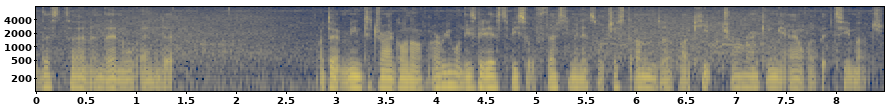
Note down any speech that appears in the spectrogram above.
this turn, and then we'll end it. I don't mean to drag on off. I really want these videos to be sort of 30 minutes or just under, but I keep dragging it out a bit too much.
